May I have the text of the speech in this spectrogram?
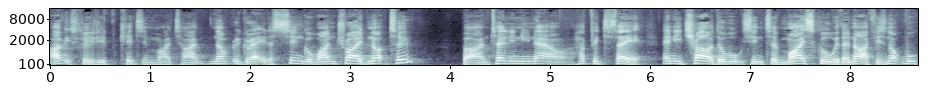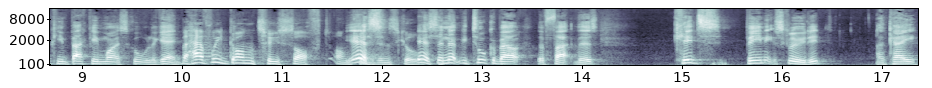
I've excluded kids in my time, not regretted a single one, tried not to. But I'm telling you now, happy to say it, any child that walks into my school with a knife is not walking back in my school again. But have we gone too soft on yes, kids in school? Yes, and let me talk about the fact that there's kids being excluded, okay?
